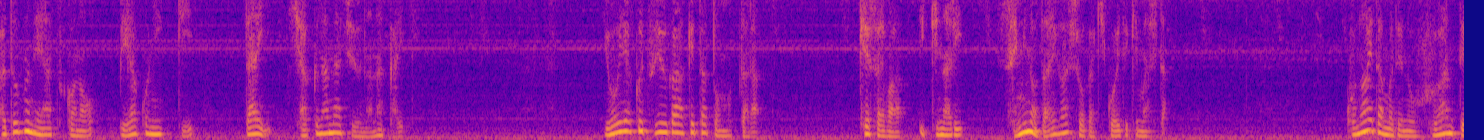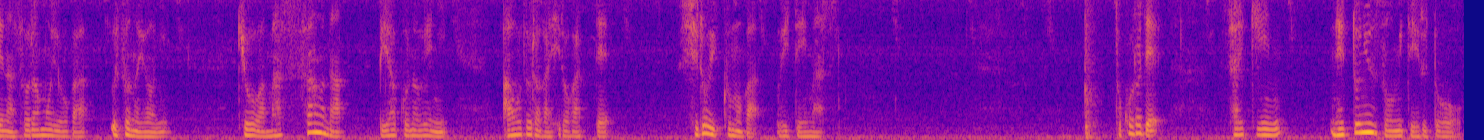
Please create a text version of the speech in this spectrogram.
鳩宗敦子の琵琶湖日記第177回。ようやく梅雨が明けたと思ったら今朝はいきなりセミの大合唱が聞こえてきました。この間までの不安定な空模様が嘘のように今日は真っ青な琵琶湖の上に青空が広がって白い雲が浮いています。ところで最近ネットニュースを見ていると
